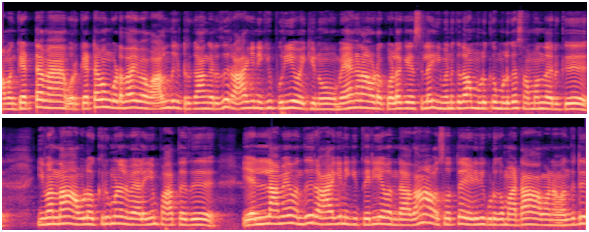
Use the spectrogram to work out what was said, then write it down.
அவன் கெட்டவன் ஒரு கெட்டவன் கூட தான் இவன் வாழ்ந்துக்கிட்டு இருக்காங்கிறது ராகினிக்கு புரிய வைக்கணும். மேகனாவோட கொலை கேஸில் இவனுக்கு தான் முழுக்க முழுக்க சம்மந்தம் இருக்குது இவன் தான் அவ்வளோ கிரிமினல் வேலையும் பார்த்தது. எல்லாமே வந்து ராகினிக்கு தெரிய வந்தால் தான் அவள் சொத்தை எழுதி கொடுக்க மாட்டான் அவனை வந்துட்டு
